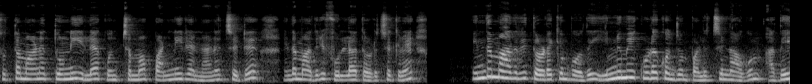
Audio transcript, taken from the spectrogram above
சுத்தமான துணியில் கொஞ்சமாக பன்னீரை நனைச்சிட்டு இந்த மாதிரி ஃபுல்லாக தொடச்சிக்கிறேன். இந்த மாதிரி துடைக்கும் போது இன்னுமே கூட கொஞ்சம் பளிச்சுனாகும் அதே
